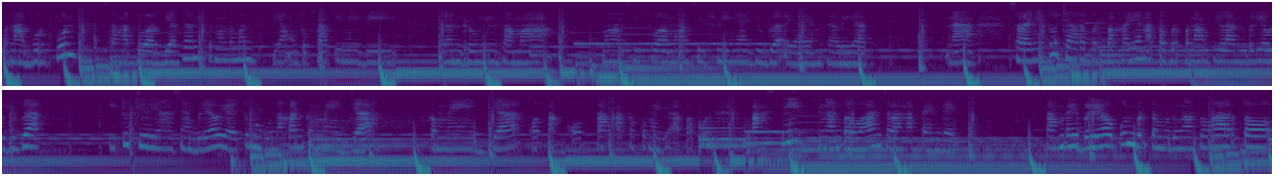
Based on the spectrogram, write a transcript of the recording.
penabur pun sangat luar biasa nih teman-teman yang untuk saat ini digandrungin sama mahasiswa mahasiswinya juga ya yang saya lihat nah selain itu cara berpakaian atau berpenampilan beliau juga itu ciri khasnya beliau yaitu menggunakan kemeja kemeja kotak-kotak atau kemeja apa pun pasti dengan bawahan celana pendek. Sampai beliau pun bertemu dengan Soeharto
